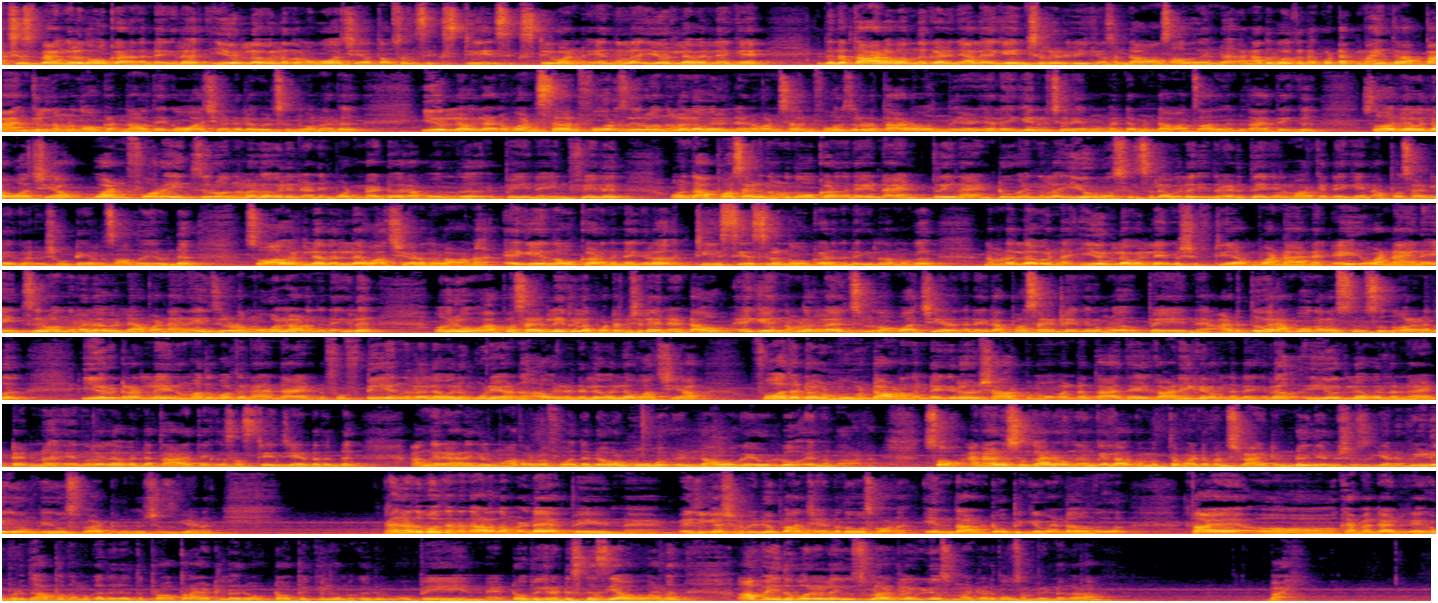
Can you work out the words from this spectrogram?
ആക്സിസ് ബാങ്കിൽ നോക്കുകയാണെന്നുണ്ടെങ്കിൽ ഈ ഒരു ലെവലിൽ നമുക്ക് വാച്ച് ചെയ്യാം. തൗസൻഡ് സിക്സ്റ്റി സിക്സ്റ്റി വൺ എന്നുള്ള ഈ ഒരു ലെവലിനൊക്കെ ഇതിന്റെ താഴെ വന്നു കഴിഞ്ഞാൽ എഗെയിൻ ചെറിയൊരു വീക്ക്നെസ് ഉണ്ടാവാൻ സാധ്യതയുണ്ട്. ആൻഡ് അതുപോലെ തന്നെ കൊട്ടക് മഹീന്ദ്ര ബാങ്കിൽ നമ്മൾ നോക്കാം നാളത്തേക്ക് വാച്ച് ചെയ്യേണ്ട ലെവൽസ് എന്ന് പറഞ്ഞാൽ ഈ ഒരു ലെവലാണ് വൺ സെവൻ ഫോർ സീറോ എന്നുള്ള ലെവൽ തന്നെയാണ്. വൺ സെവൻ ഫോർ സീറോയുടെ താഴെ വന്നു കഴിഞ്ഞാൽ എഗെയിൻ ഒരു ചെറിയ മൊമെന്റം ഉണ്ടാവാൻ സാധ്യതയുണ്ട് താഴത്തേക്ക്. സോ ആ ലെവലിൽ വാച്ച് ചെയ്യുക. വൺ ഫോർ എയ്റ്റ് സീറോ എന്നുള്ള ലെവലിനാണ് ഇമ്പോർട്ടന്റ് ആയിട്ട് വരാൻ പോകുന്നത് പിന്നെ ഇൻഫീൽ ഓൺ ദ അപ്പർ സൈഡ് നമ്മൾ നോക്കുകയാണെന്നുണ്ടെങ്കിൽ നയൻ ത്രീ നയൻ ടു എന്നുള്ള ഈ ഒരു റെസൻസ് ലെവൽ ഇതിനെടുത്ത് കഴിഞ്ഞാൽ മാർക്കറ്റ് എഗെയിൻ അപ്പർ സൈഡിലേക്ക് ഷൂട്ട് ചെയ്യാനുള്ള സാധ്യതയുണ്ട്. സോ ആ ഒരു ലെവലിൽ വാച്ച് ചെയ്യണം എന്നുള്ളതാണ്. എഗെയിൻ നോക്കുകയാണെന്നുണ്ടെങ്കിൽ ടി സി എസിൽ നോക്കുകയാണെന്നുണ്ടെങ്കിൽ നമുക്ക് നമ്മുടെ ലെവലിനെ ഈ ഒരു ലെവലിലേക്ക് ഷിഫ്റ്റ് ചെയ്യാം. One nine one nine eight zero എന്നുള്ള ലെവലിന് വൺ നയൻ എയ്റ്റ് സീറോയുടെ മുകളിലാണെന്നുണ്ടെങ്കിൽ ഒരു അപ്പർ സൈഡിലേക്കുള്ള പൊട്ടൻഷ്യൽ തന്നെ ഉണ്ടാവും. എഗെയിൻ നമ്മൾ റിലയൻസിൽ വാച്ച് ചെയ്യുകയാണെന്നുണ്ടെങ്കിൽ അപ്പർ സൈഡിലേക്ക് നമ്മൾ പിന്നെ അടുത്ത് വരാൻ പോകുന്ന റെസിസ്റ്റൻസ് എന്ന് പറയുന്നത് ഈ ഒരു ട്രെൻഡ് ലൈനും അതുപോലെ തന്നെ നയൻ ഫിഫ്റ്റി എന്നുള്ള ലെവലും കൂടിയാണ് അവർ രണ്ട് ലെവലിൽ വാച്ച് ചെയ്യുക. ഫോർദർ ഡൗൺ മൂവ് ഉണ്ടാവണമെന്നുണ്ടെങ്കിൽ ഷാർപ്പ് മൊമെന്റം താഴത്തേക്ക് കാണിക്കണമെന്നുണ്ടെങ്കിൽ ഈ ഒരു ലെവലിൽ നയൻ ടെൻ എന്നുള്ള ലെവലിന്റെ താഴത്തേക്ക് സസ്റ്റെയിൻ ചെയ്യേണ്ടതുണ്ട്. അങ്ങനെയാണെങ്കിൽ മാത്രമേ ഫർദർ ഡൗൺ മൂവ് ഉണ്ടാവുകയുള്ളൂ എന്നുള്ളതാണ്. സോ അനാലിസും കാര്യങ്ങളും നിങ്ങൾക്ക് എല്ലാവർക്കും വ്യക്തമായിട്ട് മനസ്സിലായിട്ടുണ്ട്. ഞാൻ വിശ്വസിക്കുകയാണ്. വീഡിയോ നമുക്ക് യൂസ്ഫുൾ ആയിട്ടുണ്ടെന്ന് വിശ്വസിക്കുകയാണ്. ഞാൻ അതുപോലെ തന്നെ നാളെ നമ്മളുടെ പിന്നെ എഡ്യൂക്കേഷൻ വീഡിയോ പ്ലാൻ ചെയ്യേണ്ട ദിവസമാണ്. എന്താണ് ടോപ്പിക്ക് വേണ്ടതെന്നത് താഴെ കമന്റ് ആയിട്ട് രേഖപ്പെടുത്തുക. അപ്പോൾ നമുക്ക് അതിനകത്ത് പ്രോപ്പർ ആയിട്ടുള്ള ഒരു ടോപ്പിക്കിൽ നമുക്കൊരു പിന്നെ ടോപ്പിക്കിനെ ഡിസ്കസ് ചെയ്യാവുന്നതാണ്. അപ്പോൾ ഇതുപോലെയുള്ള യൂസ്ഫുൾ ആയിട്ടുള്ള വീഡിയോസുമായിട്ട് അടുത്ത ദിവസം വീണ്ടും കാണാം. ബൈ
